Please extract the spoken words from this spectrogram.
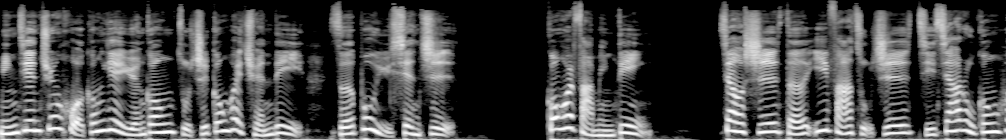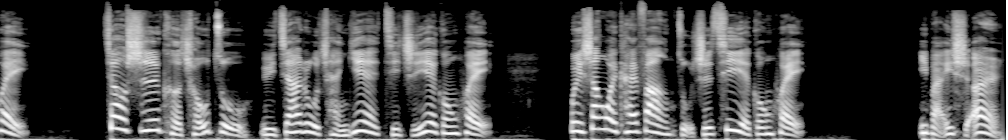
民间军火工业员工组织工会权利则不予限制。工会法明定，教师得依法组织及加入工会，教师可筹组与加入产业及职业工会，为尚未开放组织企业工会。一百一十二。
